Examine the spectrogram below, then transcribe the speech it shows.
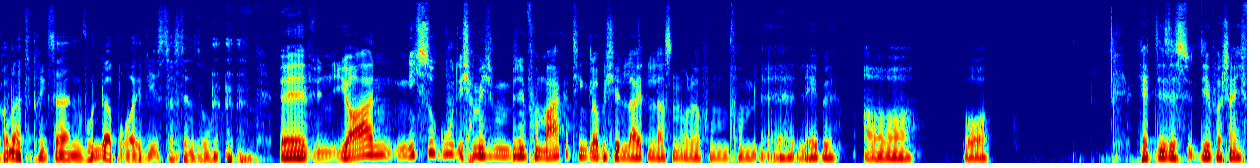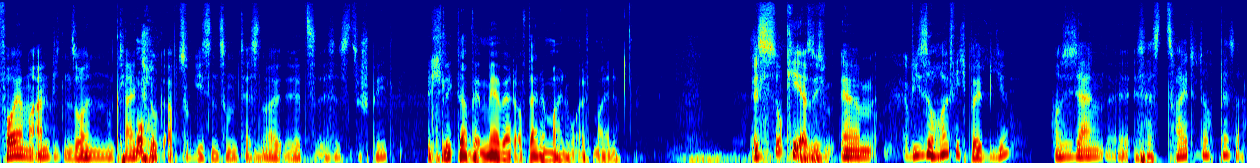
Konrad, du trinkst ja einen Wunderbräu. Wie ist das denn so? Äh, ja, nicht so gut. Ich habe mich ein bisschen vom Marketing, glaube ich, hier leiten lassen oder vom, vom äh, Label. Aber, boah. Ich hätte das dir wahrscheinlich vorher mal anbieten sollen, einen kleinen Och. Schluck abzugießen zum Testen, weil jetzt ist es zu spät. Ich leg da mehr Wert auf deine Meinung als meine. Es ist okay, also ich, ähm, wie so häufig bei Bier, muss ich sagen, äh, ist das zweite doch besser.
